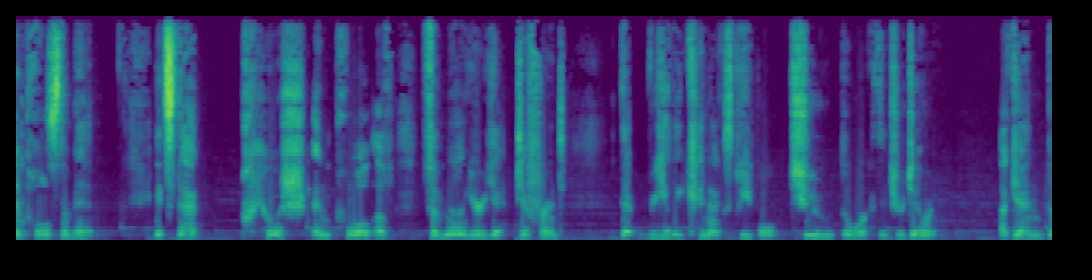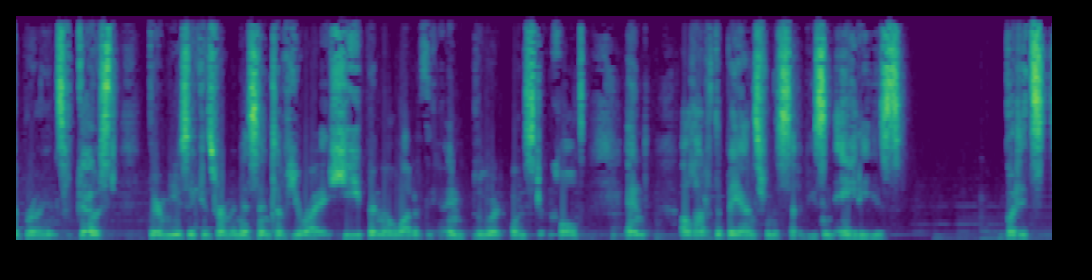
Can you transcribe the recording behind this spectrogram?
and pulls them in. It's that push and pull of familiar yet different that really connects people to the work that you're doing. Again, the brilliance of Ghost. Their music is reminiscent of Uriah Heep and a lot of the and Blue Oyster Cult and a lot of the bands from the 70s and 80s, but it's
